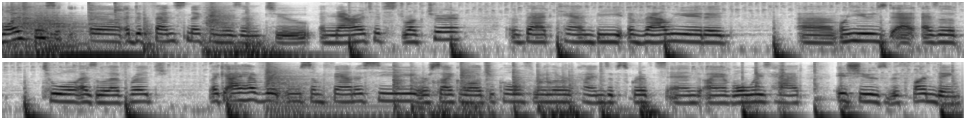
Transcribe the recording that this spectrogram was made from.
was this a, a defense mechanism to a narrative structure that can be evaluated um, or used at, as a tool, as a leverage? Like, I have written some fantasy or psychological thriller kinds of scripts, and I have always had issues with funding,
